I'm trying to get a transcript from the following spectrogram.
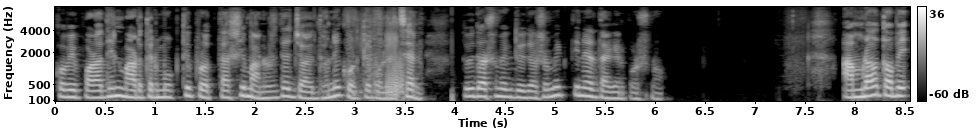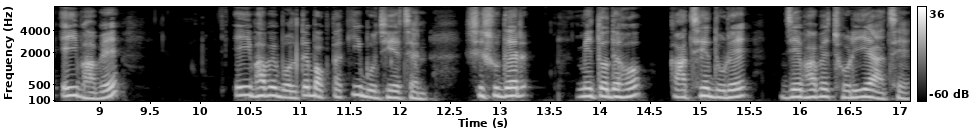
কবি পরাধীন ভারতের মুক্তি প্রত্যাশী মানুষদের জয়ধ্বনি করতে বলেছেন। দুই দশমিক দুই দশমিক তিনের দাগের প্রশ্ন। আমরাও তবে এইভাবে এইভাবে বলতে বক্তা কি বুঝিয়েছেন? শিশুদের মৃতদেহ কাছে দূরে যেভাবে ছড়িয়ে আছে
